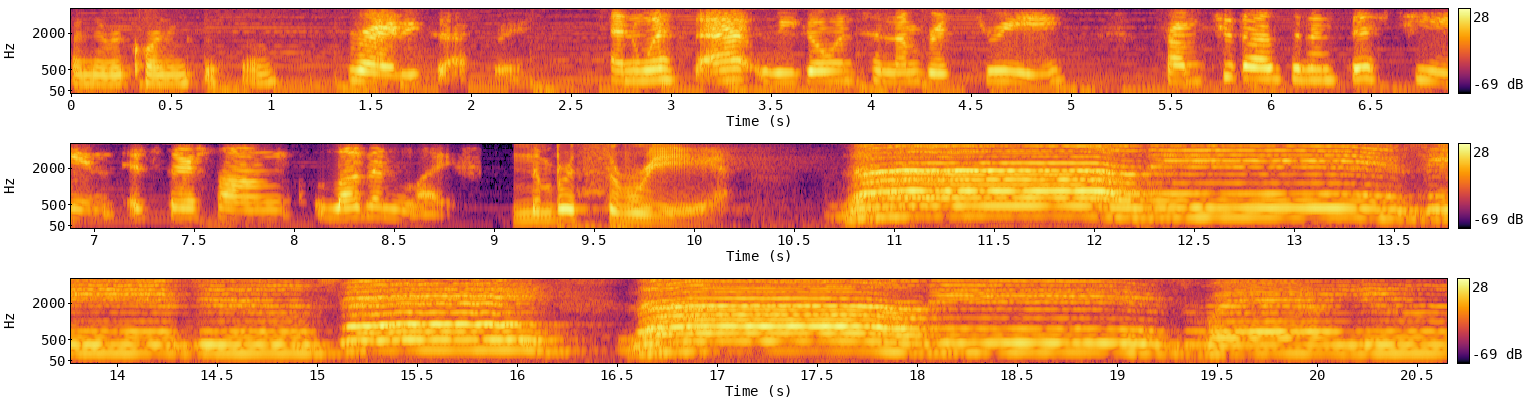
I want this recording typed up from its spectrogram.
and a recording system. Right, exactly. And with that, we go into number three, From 2015, it's their song Love and Life. Number three. Love is here to stay. Love is where you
